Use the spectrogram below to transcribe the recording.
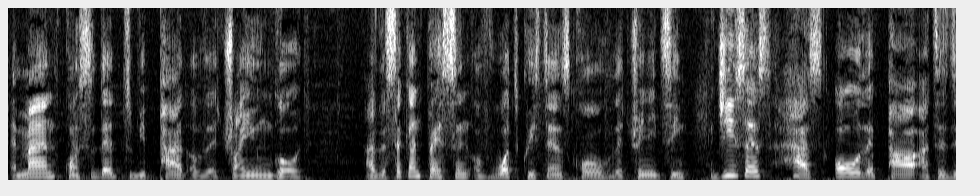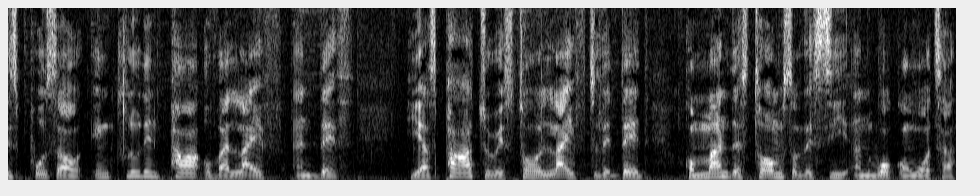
a man considered to be part of the triune God. As the second person of what Christians call the Trinity, Jesus has all the power at his disposal, including power over life and death. He has power to restore life to the dead, command the storms of the sea, and walk on water.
